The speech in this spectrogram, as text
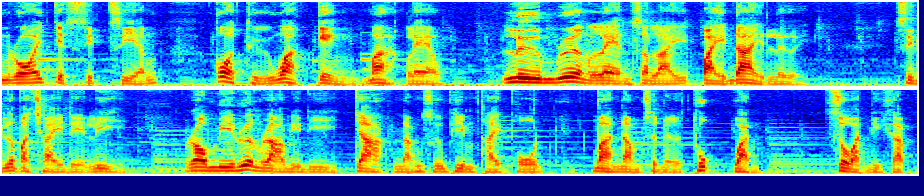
170 เสียง ก็ถือว่าเก่งมากแล้ว ลืมเรื่องแลนสไลด์ไปได้เลย ศิลปชัยเดลี่ เรามีเรื่องราวดีๆ จากหนังสือพิมพ์ไทยโพสต์มานำเสนอทุกวัน สวัสดีครับ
